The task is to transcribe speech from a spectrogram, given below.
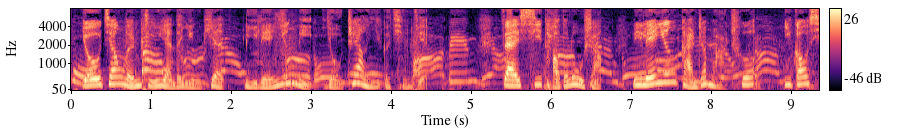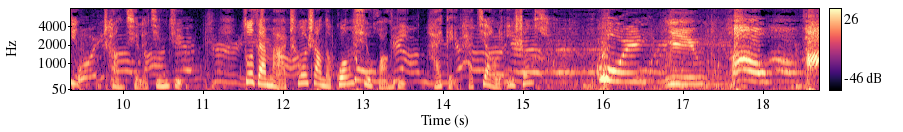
不。由姜文主演的影片《李莲英》里有这样一个情节，在西逃的路上，李莲英赶着马车。一高兴，唱起了京剧。坐在马车上的光绪皇帝还给他叫了一声好：“归英好，好。”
